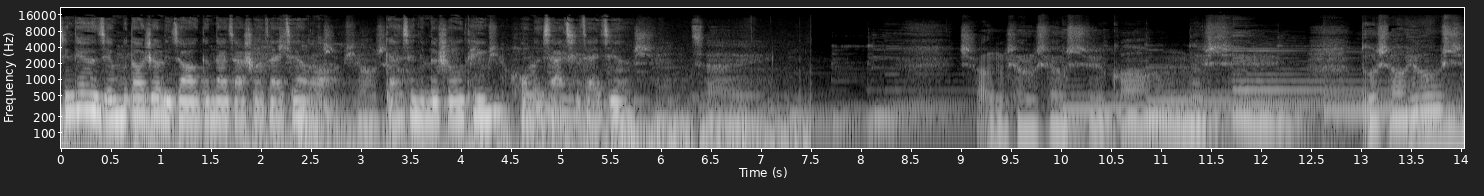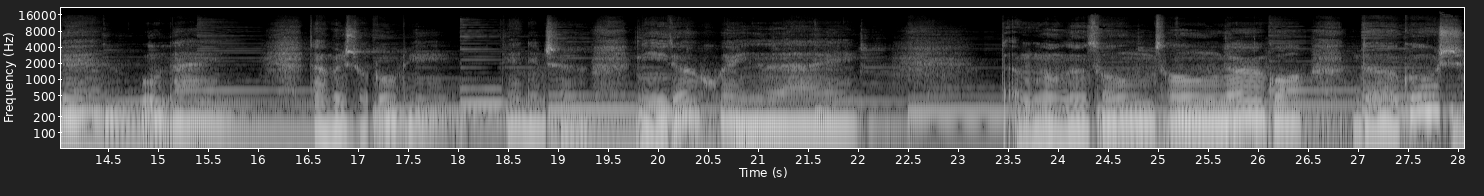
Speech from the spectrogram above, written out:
今天的节目到这里就要跟大家说再见了，感谢您的收听，我们下期再见。常常想时光的事，多少有些无奈。他们说不必惦念着你的回来，但忘了。匆匆而过的故事，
